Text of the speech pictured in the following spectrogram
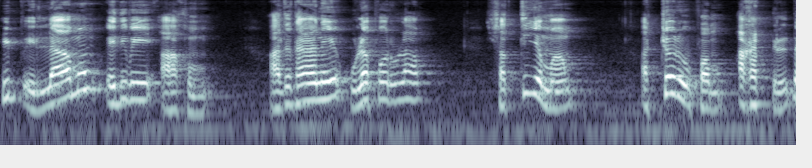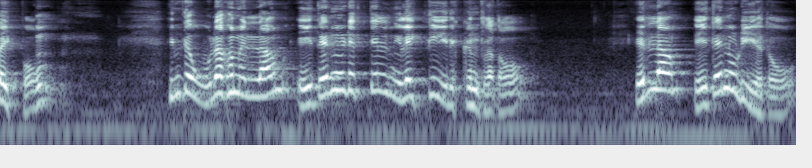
இவ் எல்லாமும் எதுவே ஆகும்? அதுதானே உளப்பொருளாம். சத்தியமாம். அச்சரூபம் அகத்தில் வைப்போம். இந்த உலகமெல்லாம் எதனிடத்தில் நிலைத்து இருக்கின்றதோ? எல்லாம் எதனுடையதோ?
